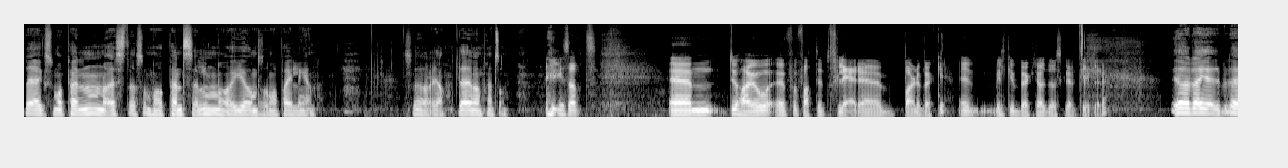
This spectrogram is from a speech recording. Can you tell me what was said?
det er jeg som har pennen, og Ester som har penselen, og Jørn som har peilingen. Så ja, det er omtrent sånn. Ikke sant? Du har jo eh, forfattet flere barnebøker. Eh, hvilke bøker har du skrevet tidligere? Ja, det, det,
